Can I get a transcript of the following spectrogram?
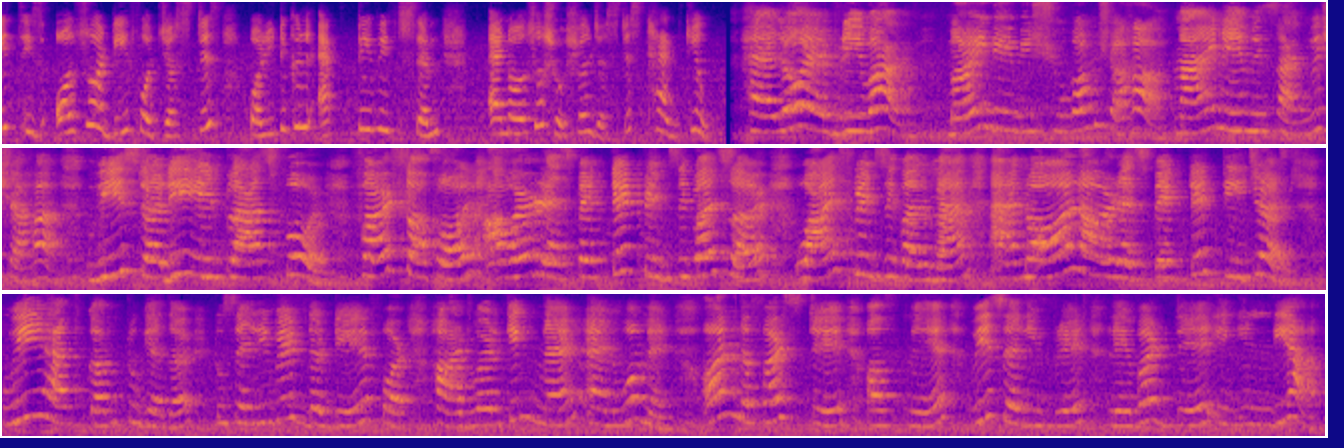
It is also a day for justice, political activism and also social justice. Thank you. Hello everyone. My name is Shubham Shaha. My name is Sanvi Shaha. We study in class 4. First of all, our respected principal sir, vice principal ma'am and all our respected teachers. We have come together to celebrate the day for hardworking men and women. On the first day of May, we celebrate Labor Day in India.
